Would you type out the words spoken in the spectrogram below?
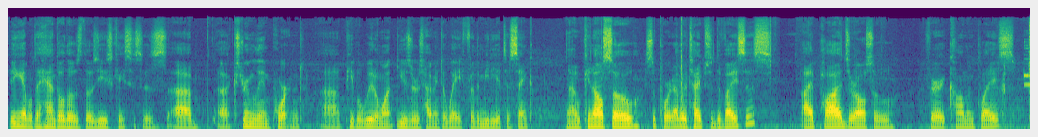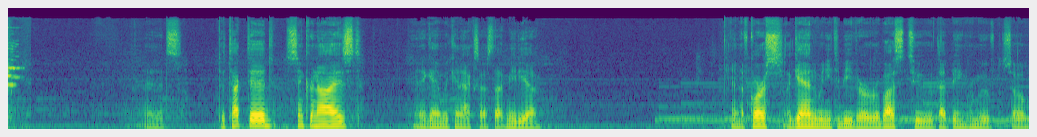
being able to handle those, those use cases is uh, uh, extremely important. Uh, people, we don't want users having to wait for the media to sync. Now we can also support other types of devices. iPods are also very commonplace. And it's detected, synchronized, and again, we can access that media and of course, again, we need to be very robust to that being removed. So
